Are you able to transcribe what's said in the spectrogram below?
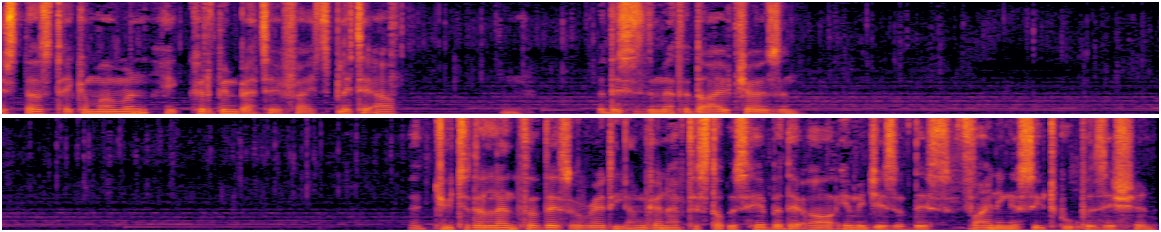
This does take a moment. It could have been better if I split it up. But this is the method that I've chosen. Uh, due to the length of this already, I'm going to have to stop this here, but there are images of this finding a suitable position.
